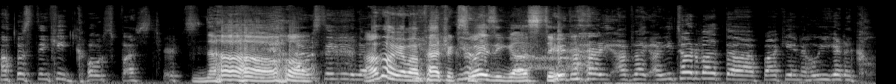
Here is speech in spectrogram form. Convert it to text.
I was thinking Ghostbusters. No, I was thinking. I'm talking about Patrick Swayze Ghosts, dude. Are, I'm like, are you talking about the fucking who you gonna call?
